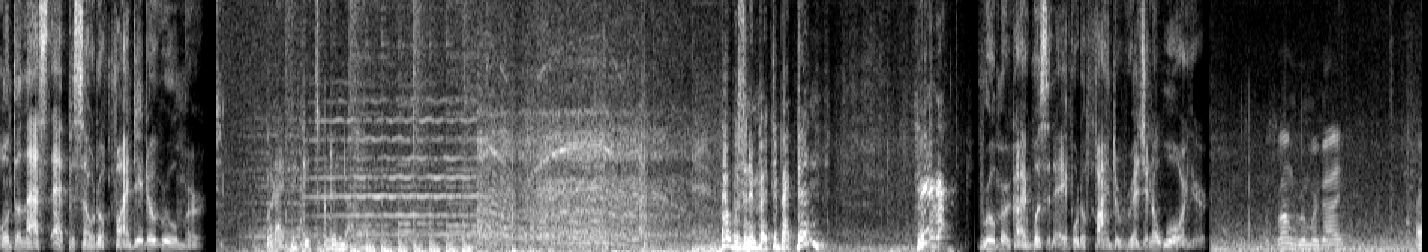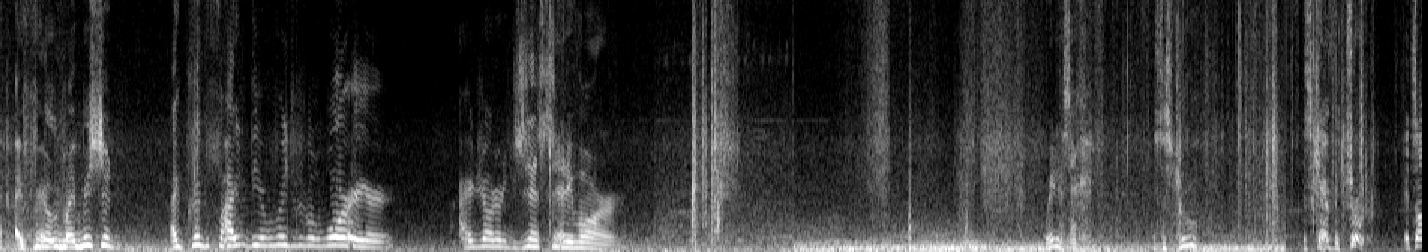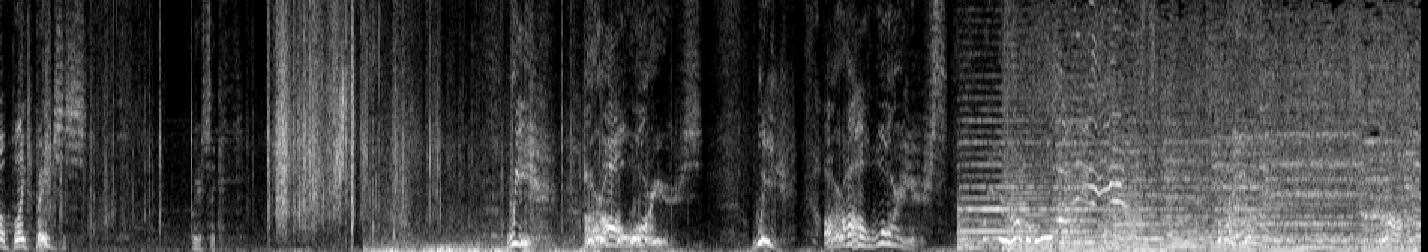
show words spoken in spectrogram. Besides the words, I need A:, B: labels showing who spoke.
A: on the last episode of Finding a Rumor.
B: but I think it's good enough. That wasn't invented back then.
A: Rumor Guy wasn't able to find the original warrior.
C: What's wrong, rumor guy?
B: I, I failed my mission. I couldn't find the original warrior. I don't exist anymore. Wait a second. Is this true? This can't be true. It's all blank pages. Wait a second. We are all warriors. We are all warriors. We are all warriors. We're all warriors.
